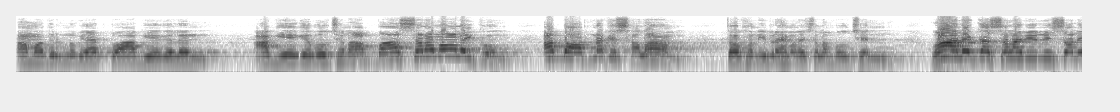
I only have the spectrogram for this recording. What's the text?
আমাদের নবী একটু আগিয়ে গেলেন। আগিয়ে গিয়ে বলছেন, আব্বা, আসসালাম আলাইকুম। আব্বা, আপনাকে সালাম। তখন ইব্রাহিম আলাইসাল্লাম বলছেন, ওয়ালাইকুম আসসালাম ইউনি সলে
